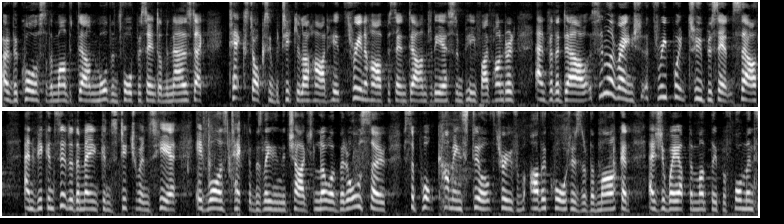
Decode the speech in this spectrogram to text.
over the course of the month, down more than 4% on the Nasdaq. Tech stocks in particular hard hit, 3.5% down for the S&P 500 and for the Dow, similar range, 3.2% south. And if you consider the main constituents here, it was tech that was leading the charge lower, but also support coming still through from other quarters of the market as you weigh up the monthly performance.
